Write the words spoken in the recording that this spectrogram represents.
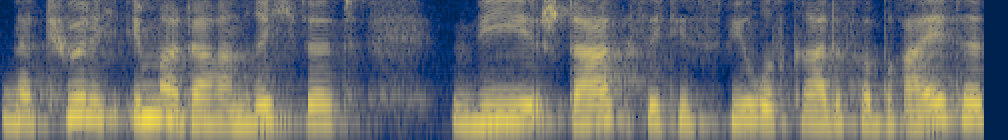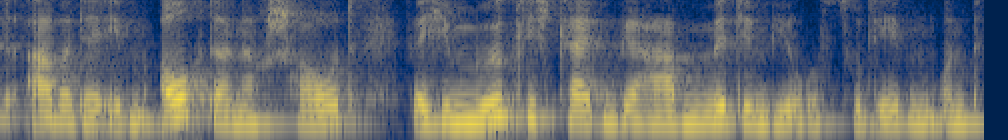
natürlich immer daran richtet, wie stark sich dieses Virus gerade verbreitet, aber der eben auch danach schaut, welche Möglichkeiten wir haben, mit dem Virus zu leben. Und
